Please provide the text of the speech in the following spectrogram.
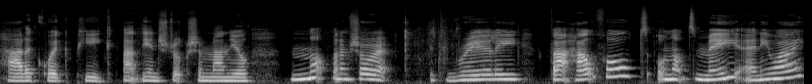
had a quick peek at the instruction manual. Not that I'm sure it's really that helpful, or not to me anyway.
